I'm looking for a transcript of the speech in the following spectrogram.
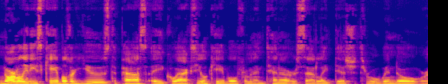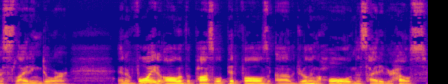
Normally these cables are used to pass a coaxial cable from an antenna or satellite dish through a window or a sliding door and avoid all of the possible pitfalls of drilling a hole in the side of your house.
